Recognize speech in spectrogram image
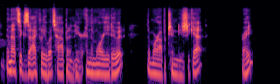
And mm-hmm. that's exactly what's happening here. And the more you do it, the more opportunities you get. Right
